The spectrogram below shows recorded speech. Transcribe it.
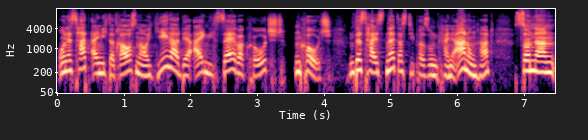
Und es hat eigentlich da draußen auch jeder, der eigentlich selber coacht, einen Coach. Und das heißt nicht, dass die Person keine Ahnung hat, sondern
